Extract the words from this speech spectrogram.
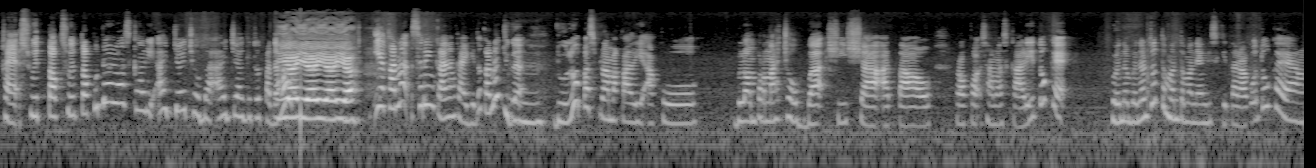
kayak sweet talk sweet talk udah lah sekali aja coba aja gitu. Padahal iya iya iya iya. Iya karena sering kan yang kayak gitu. Karena juga Hmm. dulu pas pertama kali aku belum pernah coba shisha atau rokok sama sekali itu kayak bener-bener tuh teman-teman yang di sekitar aku tuh kayak yang,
